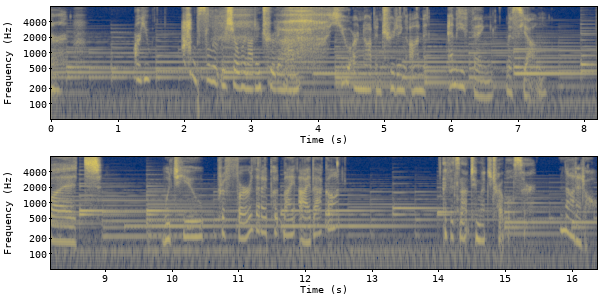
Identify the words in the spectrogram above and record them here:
Sir, are you absolutely sure we're not intruding on? You are not intruding on anything, Miss Young. But would you prefer that I put my eye back on? If it's not too much trouble, sir. Not at all.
